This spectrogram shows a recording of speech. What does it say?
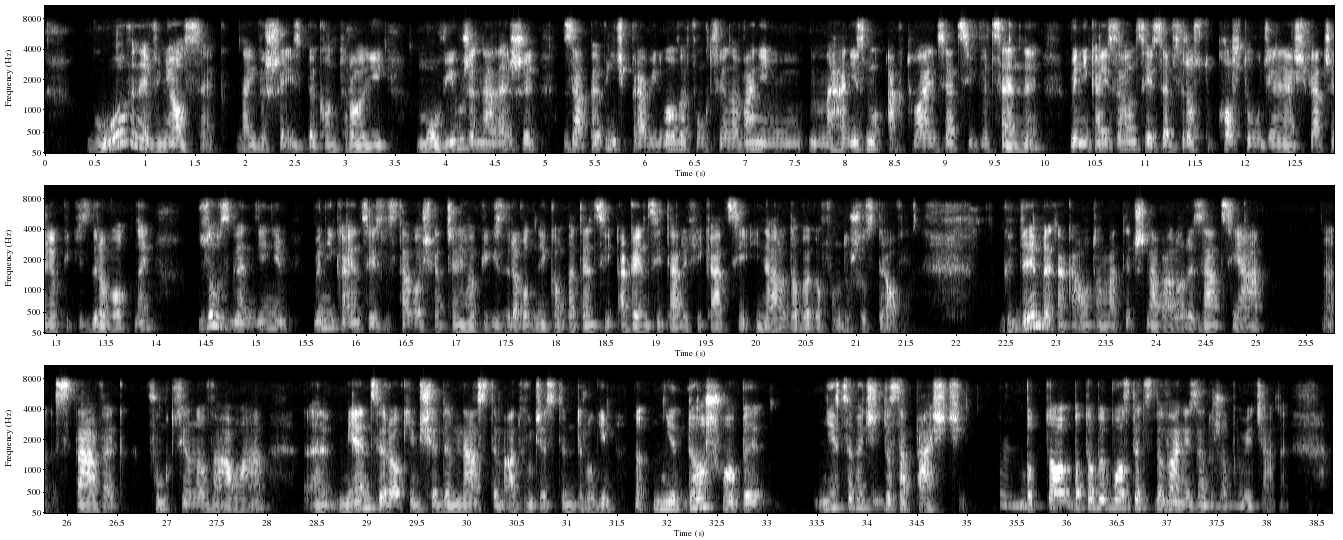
główny wniosek Najwyższej Izby Kontroli mówił, że należy zapewnić prawidłowe funkcjonowanie mechanizmu aktualizacji wyceny wynikającej ze wzrostu kosztu udzielania świadczeń opieki zdrowotnej z uwzględnieniem wynikającej z ustawy o świadczeniach opieki zdrowotnej kompetencji Agencji Taryfikacji i Narodowego Funduszu Zdrowia. Gdyby taka automatyczna waloryzacja e, stawek funkcjonowała między rokiem 17 a 22, no nie doszłoby nie chcę powiedzieć do zapaści, bo Mhm. to, bo to by było zdecydowanie za dużo powiedziane,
